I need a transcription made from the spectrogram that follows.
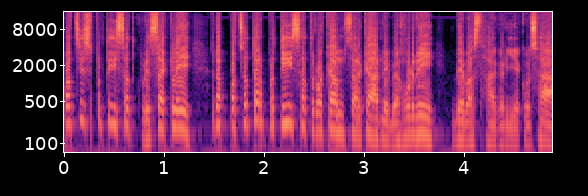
पच्चिस प्रतिशत कृषकले र पचहत्तर प्रतिशत रकम सरकारले बेहोर्ने व्यवस्था गरिएको छ।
